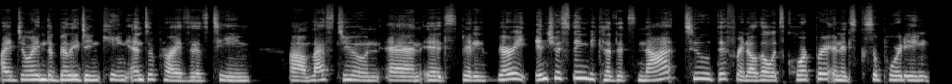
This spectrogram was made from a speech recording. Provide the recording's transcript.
I joined the Billie Jean King Enterprises team uh, last June, and it's been very interesting because it's not too different, although it's corporate and it's supporting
